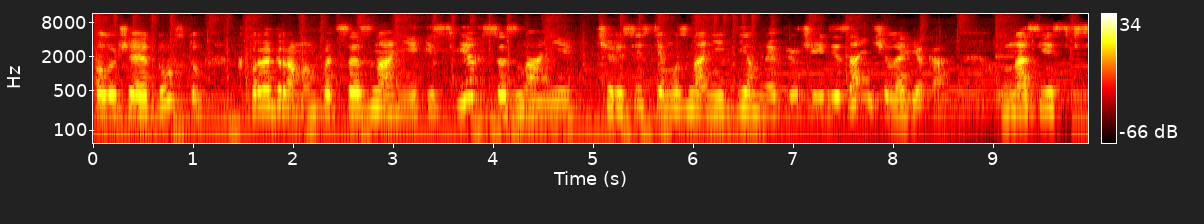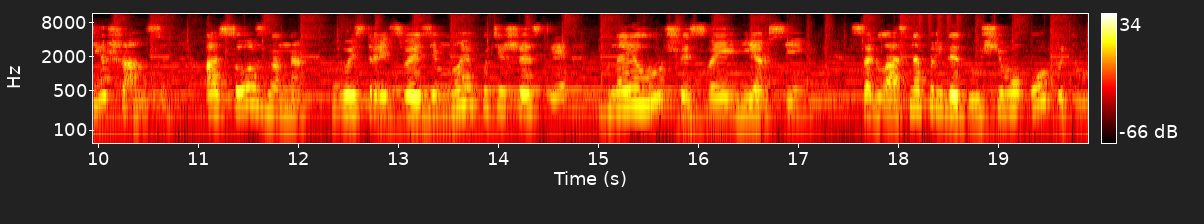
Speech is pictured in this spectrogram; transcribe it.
Получая доступ к программам подсознания и сверхсознания через систему знаний генные ключи и дизайн человека, у нас есть все шансы осознанно выстроить свое земное путешествие в наилучшей своей версии, согласно предыдущему опыту.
